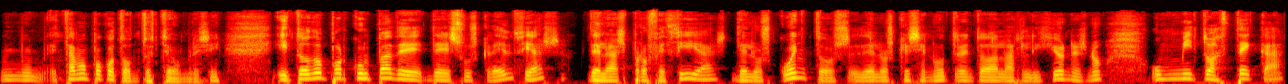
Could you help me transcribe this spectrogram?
Mm, estaba un poco tonto este hombre, sí. Y todo por culpa de, de, sus creencias, de las profecías, de los cuentos de los que se nutren todas las religiones, ¿no? Un mito azteca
